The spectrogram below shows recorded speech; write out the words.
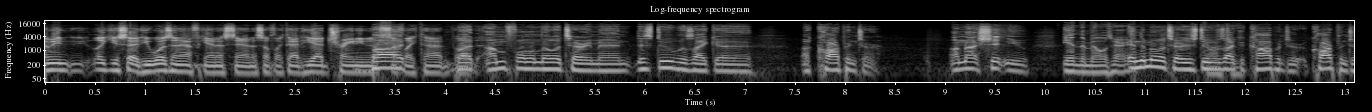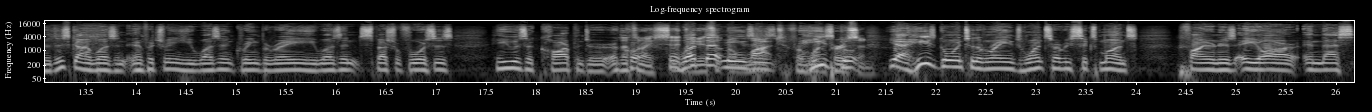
I mean, like you said, he was in Afghanistan and stuff like that. He had training and But stuff like that. But, But I'm former military man. This dude was like a a carpenter. I'm not shitting you. in the military. In the military, this dude was like a carpenter. Carpenter. This guy wasn't infantry. He wasn't Green Beret. He wasn't special forces. He was a carpenter. A That's car- what I said, What dude. It's that a means lot is for one he's go- person. yeah, he's going to the range once every six months, firing his AR, and that's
